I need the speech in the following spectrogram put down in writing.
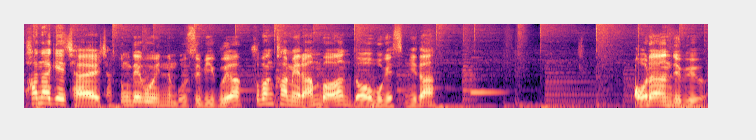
환하게 잘 작동되고 있는 모습이고요. 후방 카메라 한번 넣어 보겠습니다. 어라운드 뷰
